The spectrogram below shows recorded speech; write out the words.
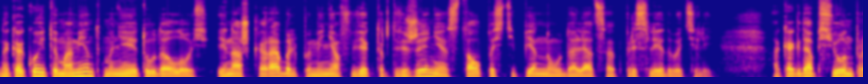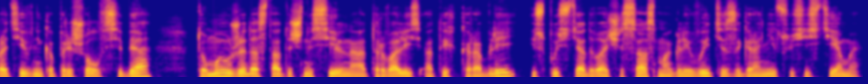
На какой-то момент мне это удалось, и наш корабль, поменяв вектор движения, стал постепенно удаляться от преследователей — А когда псион противника пришел в себя, то мы уже достаточно сильно оторвались от их кораблей и спустя два часа смогли выйти за границу системы,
